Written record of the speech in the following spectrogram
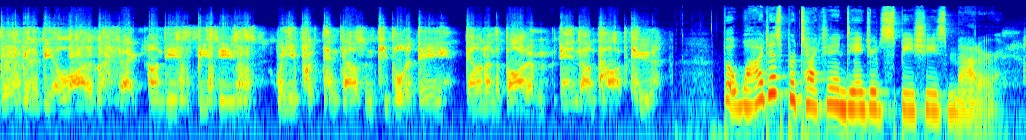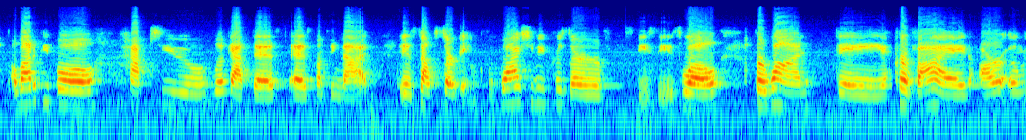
there's going to be a lot of effect on these species when you put 10,000 people a day down on the bottom and on top too. But why does protecting endangered species matter? A lot of people have to look at this as something that is self serving. Why should we preserve species? Well, for one, they provide our own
